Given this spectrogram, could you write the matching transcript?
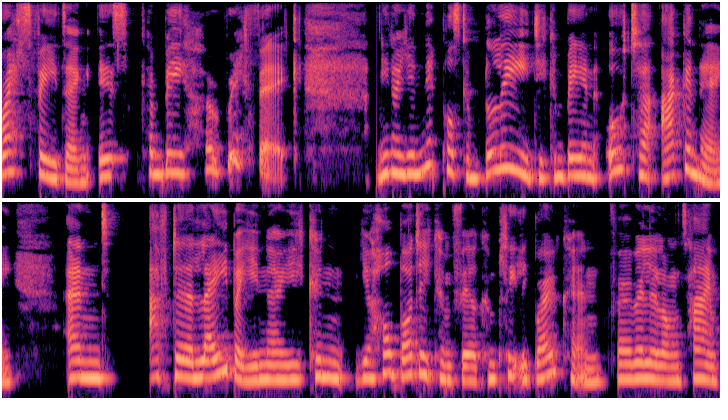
Breastfeeding is can be horrific. You know, your nipples can bleed, you can be in utter agony. And after labor, you know, you can, your whole body can feel completely broken for a really long time.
